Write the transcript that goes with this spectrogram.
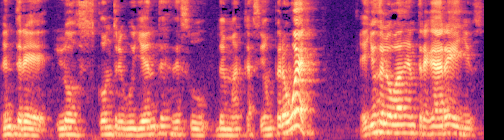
entre los contribuyentes de su demarcación. Pero bueno, ellos se lo van a entregar ellos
